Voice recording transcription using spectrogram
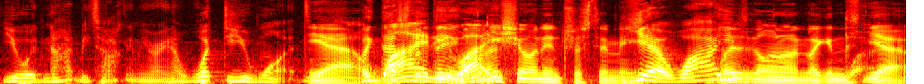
you would not be talking to me right now. What do you want? Yeah. Like, that's why the do you, thing, why are you showing interest in me? Yeah, why? What you- is going on? Like in this, Why? yeah.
